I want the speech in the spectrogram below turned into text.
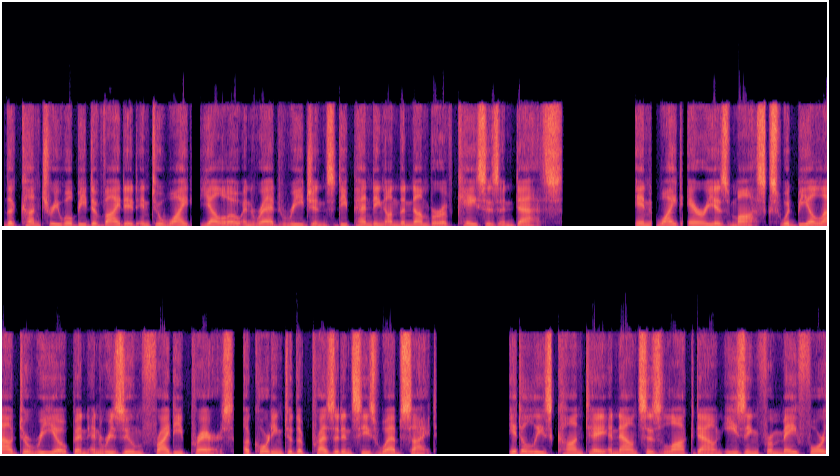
The country will be divided into white, yellow and red regions depending on the number of cases and deaths. In white areas mosques would be allowed to reopen and resume Friday prayers, according to the presidency's website. Italy's Conte announces lockdown easing from May 4.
